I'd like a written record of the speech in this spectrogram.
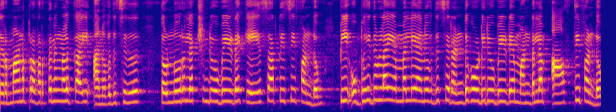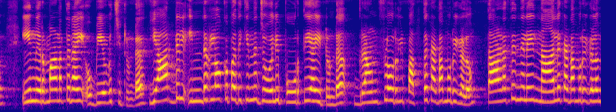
നിർമ്മാണ പ്രവർത്തനങ്ങൾക്കായി അനുവദിച്ചത്. തൊണ്ണൂറ് ലക്ഷം രൂപയുടെ K S R T C ഫണ്ടും P Ubaidulla M L A അനുവദിച്ച രണ്ട് കോടി രൂപയുടെ മണ്ഡലം ആസ്തി ഫണ്ടും ഈ നിർമ്മാണത്തിനായി ഉപയോഗിച്ചിട്ടുണ്ട്. യാർഡിൽ ഇന്റർലോക്ക് പതിക്കുന്ന ജോലി പൂർത്തിയായിട്ടുണ്ട്. ഗ്രൗണ്ട് ഫ്ലോറിൽ പത്ത് കടമുറികളും താഴത്തെ നിലയിൽ നാല് കടമുറികളും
